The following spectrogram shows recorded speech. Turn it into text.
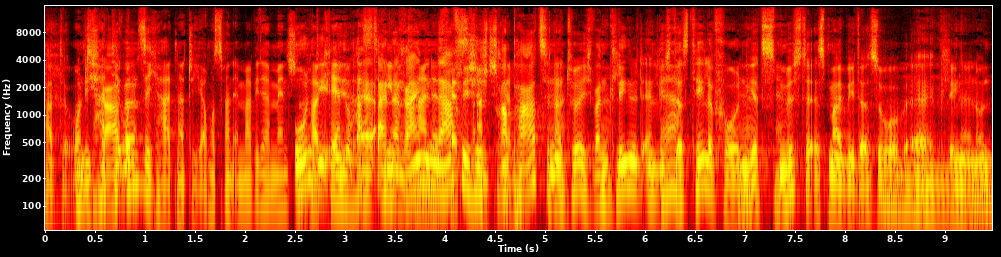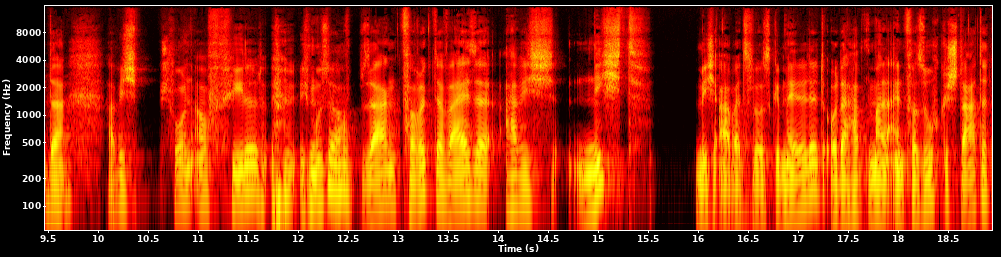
hatte. Und, und ich hat habe, die Unsicherheit natürlich auch, muss man immer wieder Menschen und erklären. Du hast äh, eine reine nervliche Strapaze ja. natürlich. Wann klingelt endlich ja. das Telefon? Ja. Jetzt müsste es mal wieder so äh, mhm. klingeln. Und da habe ich schon auch viel, ich muss auch sagen, verrückterweise habe ich nicht mich arbeitslos gemeldet oder habe mal einen Versuch gestartet.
